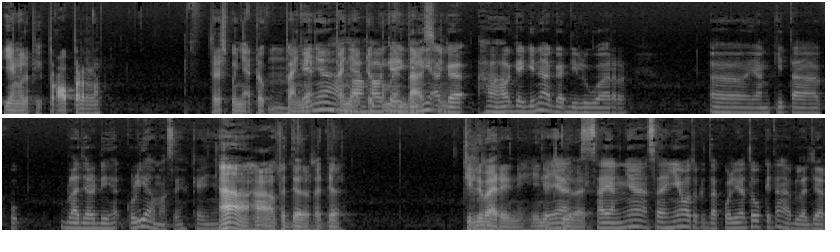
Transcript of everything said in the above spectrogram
yang lebih proper terus punya dok Hmm, banyak Kayaknya banyak hal-hal kayak gini dokumentasi. agak hal-hal kayak gini agak di luar eh, yang kita belajar di kuliah mas ya kayaknya. ah, ah, betul betul. Di luar ini ini di Kayaknya luar. sayangnya sayangnya waktu kita kuliah tuh kita nggak belajar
